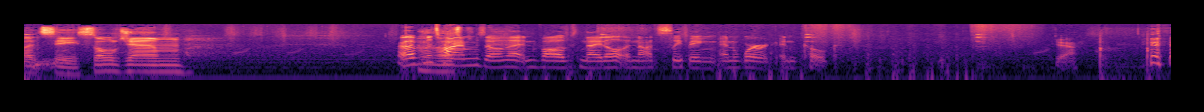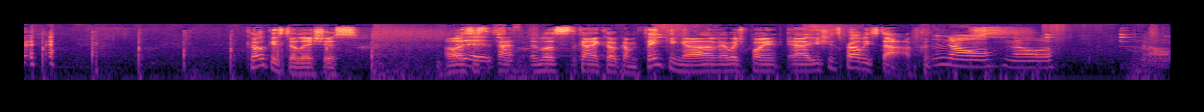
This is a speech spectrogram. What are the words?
let's see. Soul Gem. I live in the Uh, time zone that involves Nidal and not sleeping and work and coke. Yeah. Coke is delicious. Unless It it's the is. ki- unless it's the kind of Coke I'm thinking of, at which point uh, you should probably stop. No, no, no.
